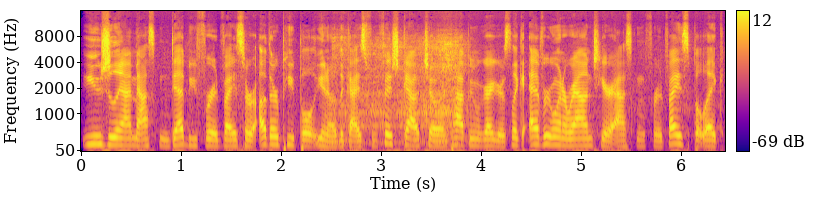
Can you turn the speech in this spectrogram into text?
usually i'm asking debbie for advice or other people you know the guys from fish gaucho and pappy mcgregor's like everyone around here asking for advice but like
